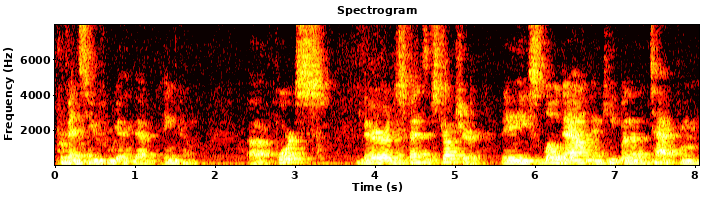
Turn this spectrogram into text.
prevents you from getting that income. Uh, forts, they're a defensive structure. They slow down and keep an attack from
